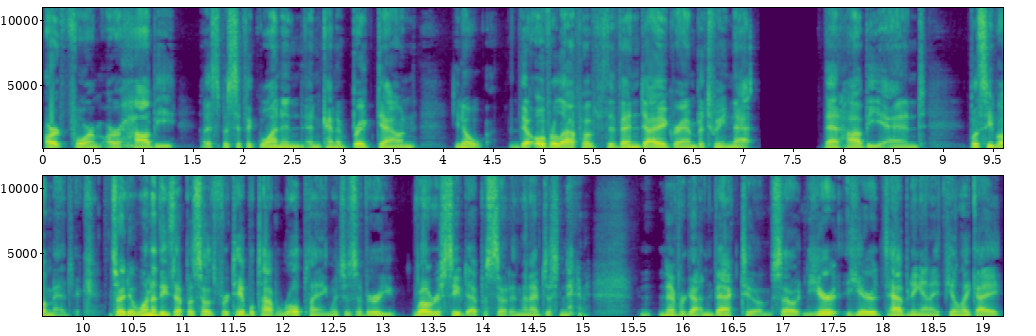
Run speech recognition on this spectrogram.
art form or hobby, a specific one, and, and kind of break down, you know, the overlap of the Venn diagram between that that hobby and placebo magic. So I did one of these episodes for tabletop role playing, which is a very well received episode, and then I've just ne- never gotten back to them. So here, here it's happening, and I feel like I,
